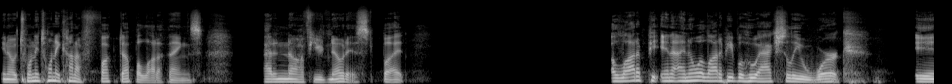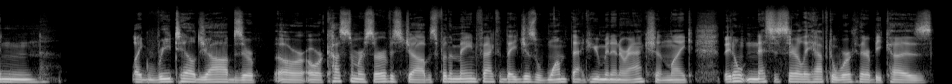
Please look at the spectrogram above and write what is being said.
You know 2020 kind of fucked up a lot of things. I don't know if you've noticed but a lot of people and i know a lot of people who actually work in like retail jobs or, or or customer service jobs for the main fact that they just want that human interaction. Like they don't necessarily have to work there because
